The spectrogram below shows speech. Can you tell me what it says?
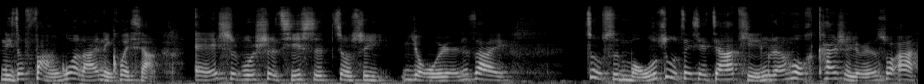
你就反过来你会想，哎，是不是其实就是有人在。就是谋住这些家庭，然后开始有人说啊，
